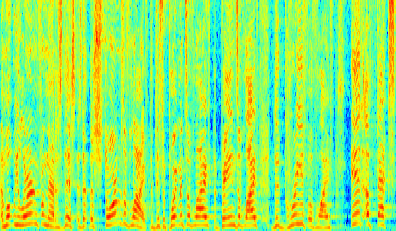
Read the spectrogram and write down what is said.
And what we learn from that is this is that the storms of life, the disappointments of life, the pains of life, the grief of life, it affects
